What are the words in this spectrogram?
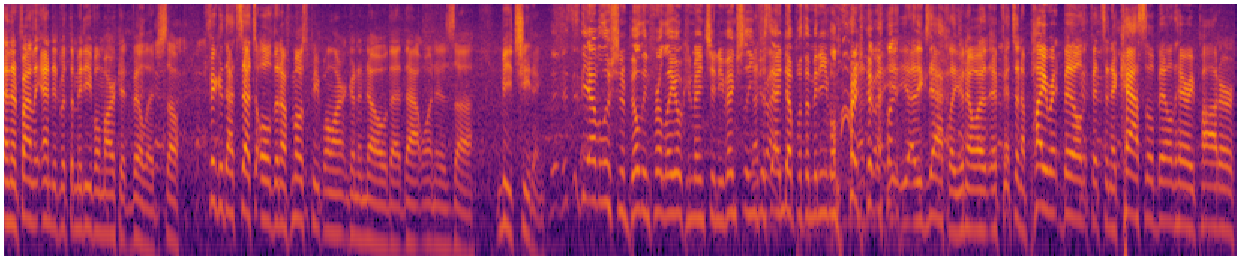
and then finally ended with the medieval market village. So figured that set's old enough. Most people aren't going to know that that one is uh, me cheating. This is the evolution of building for a Lego convention. Eventually, you That's just right. end up with a medieval market. Right. Yeah, exactly. You know, it fits in a pirate build, it fits in a castle build, Harry Potter.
